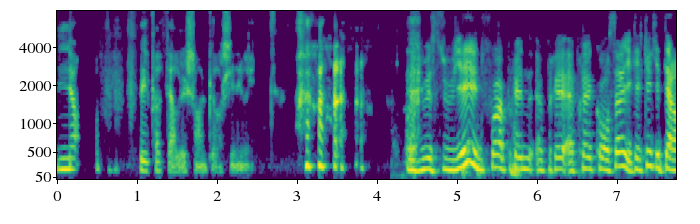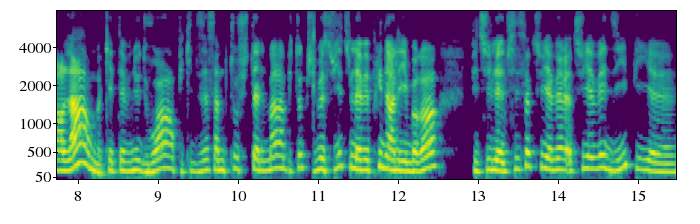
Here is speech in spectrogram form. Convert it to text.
non, vous ne pouvez pas faire le chant de gorge Je me souviens une fois après, après, après un concert, il y a quelqu'un qui était en larmes, qui était venu te voir, puis qui disait ça me touche tellement, puis tout. Puis je me souviens, tu l'avais pris dans les bras, puis tu c'est ça que tu y avais, tu y avais dit, puis euh,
